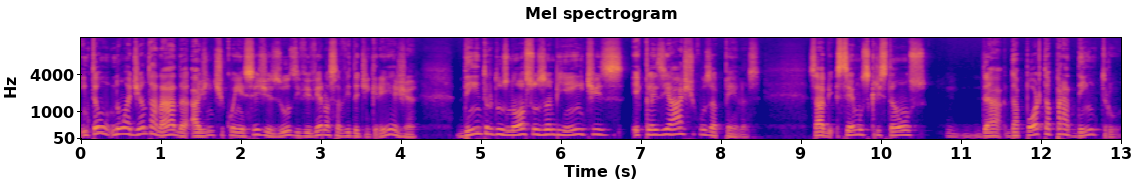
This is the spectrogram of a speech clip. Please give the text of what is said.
Então não adianta nada a gente conhecer Jesus e viver nossa vida de igreja dentro dos nossos ambientes eclesiásticos apenas. Sabe, sermos cristãos da, da porta para dentro.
